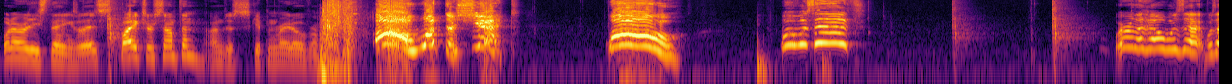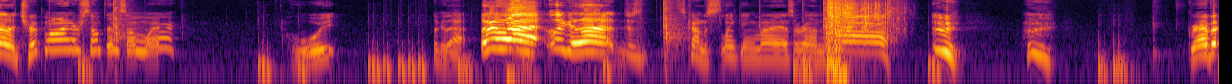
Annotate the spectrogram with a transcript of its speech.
What are these things? Are they spikes or something? I'm just skipping right over them. Oh, what the shit? Whoa! What was that? Where the hell was that? Was that a trip mine or something somewhere? Oi. Look at that. Look at that! Look at that! Just, just kind of slinking my ass around. Ah! Grab it. Are?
